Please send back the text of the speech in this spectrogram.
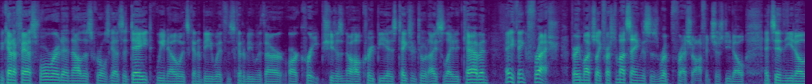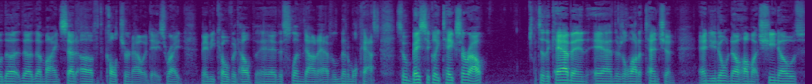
We kind of fast forward, and now this girl's got a date. We know who it's going to be with. It's going to be with our, our creep. She doesn't know how creepy he is. Takes her to an isolated cabin. Hey, think fresh. Very much like fresh. I'm not saying this is ripped fresh off. It's just you know, it's in you know the the, the mindset of the culture nowadays, right? Maybe COVID helped uh, to slim down and have a minimal cast. So basically, takes her out to the cabin, and there's a lot of tension, and you don't know how much she knows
